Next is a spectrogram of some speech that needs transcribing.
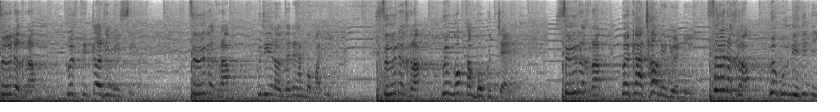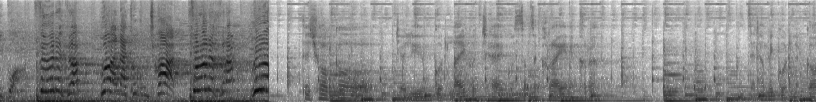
ซื้อเถอะครับ เพื่อสติกเกอร์ที่มีเสียงซื้อเถอะครับเพื่อที่เราจะได้ทำออกมาอีก ซื้อเถอะครับเพื่องบทำพวงกุญแจ ซื้อเถอะครับเพื่อค่าเช่าในเดือนนี้ ซื้อเถอะครับเพื่อพรุ่งนี้ที่ดีกว่า ซื้อเถอะครับเพื่ออนาคตของชาติ ซื้อเถอะครับเพื่อ ถ้าชอบก็อย่าลืมกดไลค์กดแชร์กด Subscribe นะครับ แต่ถ้าไม่กดแล้วก็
